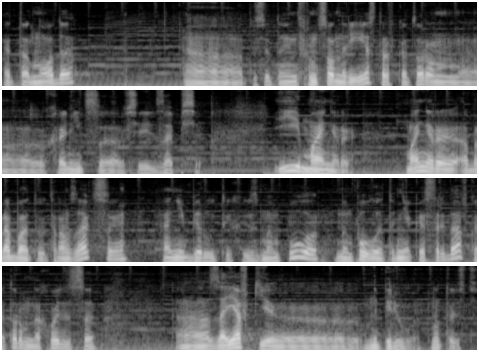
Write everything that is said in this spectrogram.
Это нода, э, то есть это информационный реестр, в котором э, хранится все эти записи. И майнеры. Майнеры обрабатывают транзакции, они берут их из мемпула. Мемпул — это некая среда, в котором находятся заявки э, на перевод. Ну, то есть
